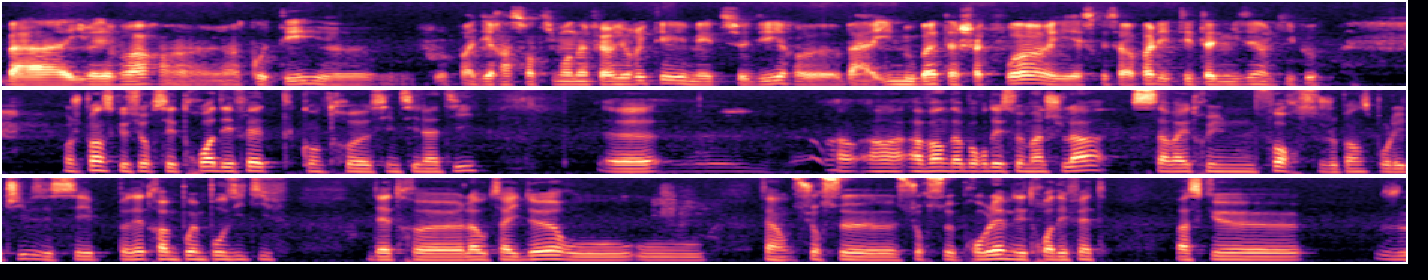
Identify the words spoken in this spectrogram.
bah il va y avoir un, côté, euh, je veux pas dire un sentiment d'infériorité, mais de se dire euh, bah ils nous battent à chaque fois et est-ce que ça va pas les tétaniser un petit peu? Je pense que sur ces trois défaites contre Cincinnati, euh, avant d'aborder ce match-là, ça va être une force, je pense, pour les Chiefs et c'est peut-être un point positif d'être euh, l'outsider ou, sur, ce, sur ce problème des trois défaites. Parce que je,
